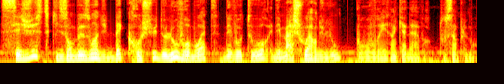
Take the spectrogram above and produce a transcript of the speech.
c'est juste qu'ils ont besoin du bec crochu de l'ouvre-boîte des vautours et des mâchoires du loup pour ouvrir un cadavre, tout simplement.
